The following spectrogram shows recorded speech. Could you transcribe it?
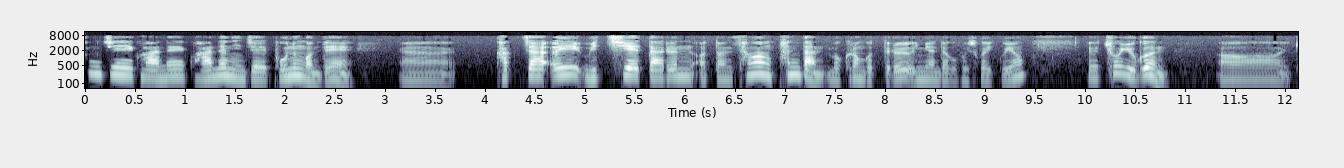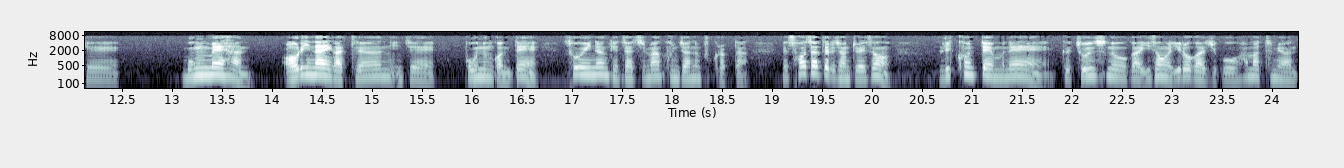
풍지관의 관은 이제 보는 건데 어, 각자의 위치에 따른 어떤 상황 판단 뭐 그런 것들을 의미한다고 볼 수가 있고요. 초육은 어, 이렇게 목매한 어린아이 같은 이제 보는 건데 소인은 괜찮지만 군자는 부끄럽다. 서자들의 전투에서 리콘 때문에 그 존 스노우가 이성을 잃어가지고 하마터면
